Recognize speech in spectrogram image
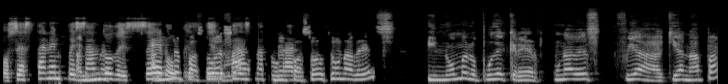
O sea, están empezando de cero, me pasó eso, más natural. Me pasó eso una vez y no me lo pude creer. Una vez fui aquí a Napa,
